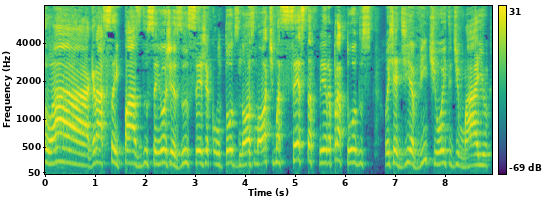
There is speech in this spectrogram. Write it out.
Olá, graça e paz do Senhor Jesus seja com todos nós. Uma ótima sexta-feira para todos. Hoje é dia 28 de maio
